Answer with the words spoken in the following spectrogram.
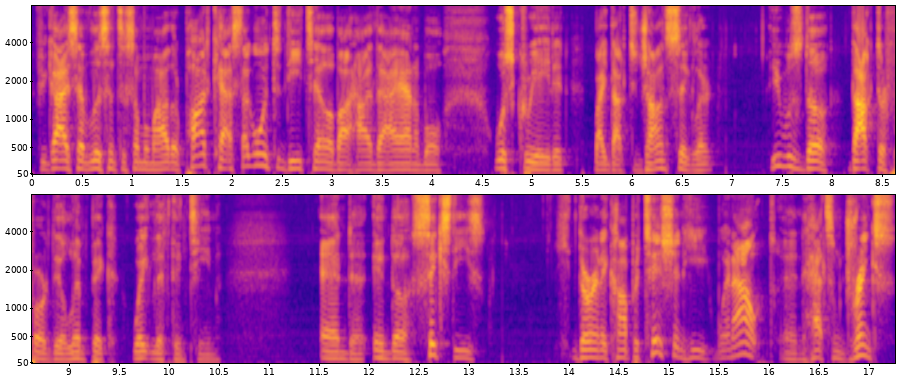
If you guys have listened to some of my other podcasts, I go into detail about how Dianabol was created by Dr. John Ziegler he was the doctor for the Olympic weightlifting team. And uh, in the 60s, during a competition, he went out and had some drinks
